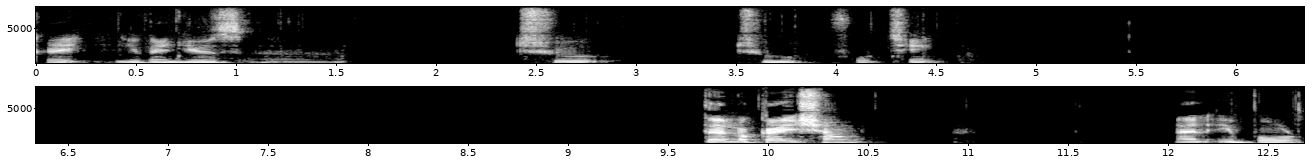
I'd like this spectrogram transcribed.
Okay you can use uh, 2 to 14 the location and import.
